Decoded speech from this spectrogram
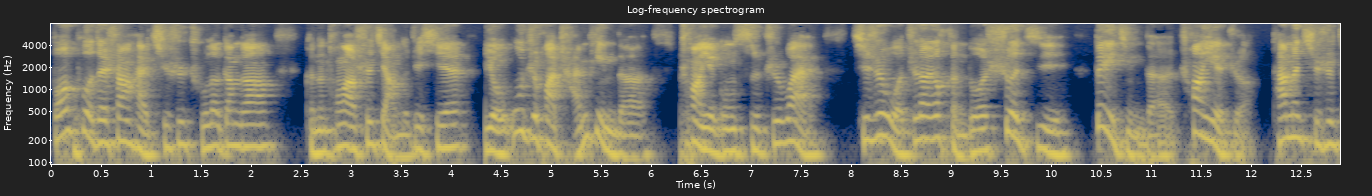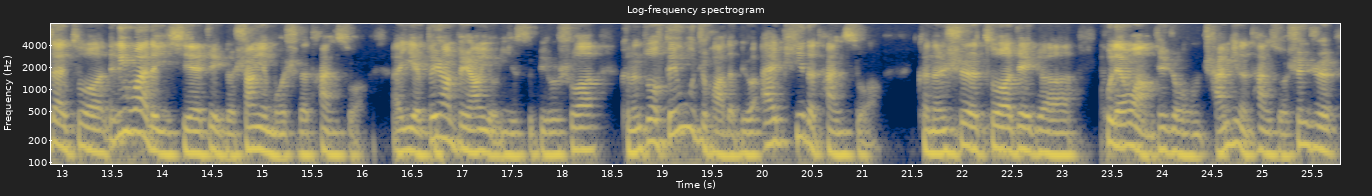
包括在上海，其实除了刚刚可能童老师讲的这些有物质化产品的创业公司之外，其实我知道有很多设计背景的创业者。他们其实在做另外的一些这个商业模式的探索，啊，也非常非常有意思。比如说，可能做非物质化的，比如 IP 的探索，可能是做这个互联网这种产品的探索，甚至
